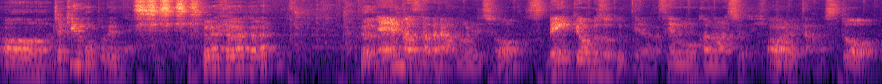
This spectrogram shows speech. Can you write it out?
ああじゃあ9本取れんね。ねまずだからあのあれでしょ？勉強不足っていうのが専門家の足を引っ張られた話と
